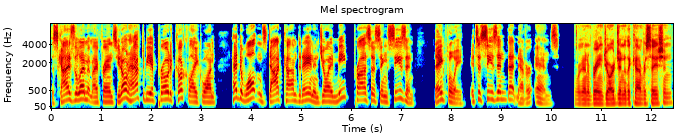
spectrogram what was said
The sky's the limit, my friends. You don't have to be a pro to cook like one. Head to waltons.com today and enjoy meat processing season. Thankfully, it's a season that never ends. We're going to bring George into the conversation.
